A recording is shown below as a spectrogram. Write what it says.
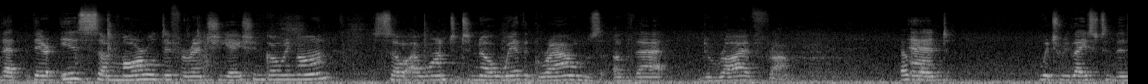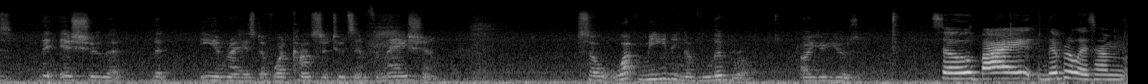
that there is some moral differentiation going on. So I wanted to know where the grounds of that derive from. Okay. And which relates to this, the issue that, that Ian raised of what constitutes information. So what meaning of liberal are you using? So by liberalism,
